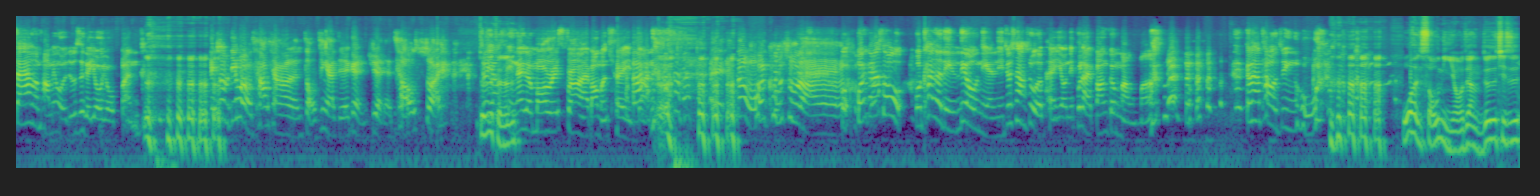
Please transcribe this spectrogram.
在他们旁边，我就是个悠悠班。你说不定会有超强的人走进来，直接跟你卷，哎，超帅。就邀请那个 Maurice Brown 来帮我们吹一段，欸，那我会哭出来。我我会跟他说，我我看了你六年，你就像是我的朋友，你不来帮个忙吗？跟他套近乎。我很熟你哦，这样就是其实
